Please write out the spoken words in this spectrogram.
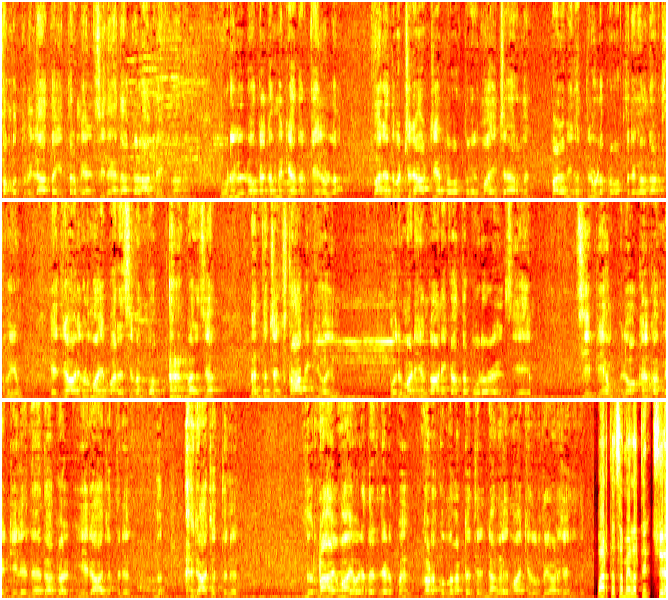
സമ്പത്തുമില്ലാത്ത ഇത്തരം എൽ സി നേതാക്കൾ ആഗ്രഹിക്കുന്നതാണ്. കൂടുതലും ലോക്കൽ കമ്മിറ്റി അതിർത്തിയിലുള്ള വലതുപക്ഷ രാഷ്ട്രീയ പ്രവർത്തകരുമായി ചേർന്ന് പല വിധത്തിലുള്ള പ്രവർത്തനങ്ങൾ നടത്തുകയും എതിരാളികളുമായി പരസ്യബന്ധം പരസ്യ ബന്ധം സ്ഥാപിക്കുകയും ഒരു മടിയും കാണിക്കാത്ത കൂടുതൽ എൽ സിയെയും സി പി എം ലോക്കൽ കമ്മിറ്റിയിലെ നേതാക്കൾ ഈ രാജ്യത്തിന് രാജ്യത്തിന് നിർണായകമായ ഒരു തെരഞ്ഞെടുപ്പ് നടക്കുന്ന ഘട്ടത്തിൽ ഞങ്ങളെ മാറ്റി നിർത്തുകയാണ് ചെയ്തത്. വാർത്താ സമ്മേളനത്തിൽ Sura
